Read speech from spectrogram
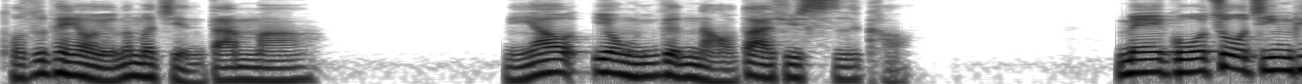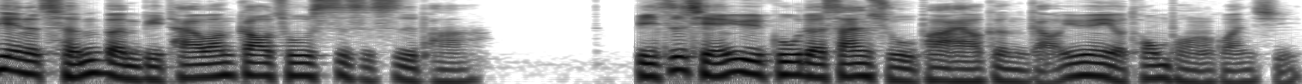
投资朋友有那么简单吗？你要用一个脑袋去思考，美国做晶片的成本比台湾高出四十四趴。比之前预估的三十五趴还要更高，因为有通膨的关系，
